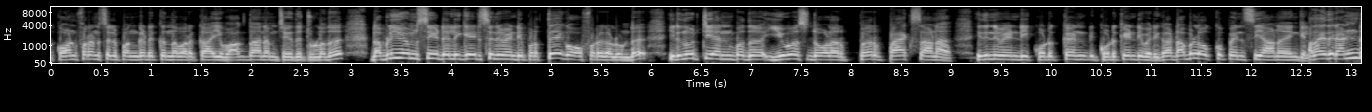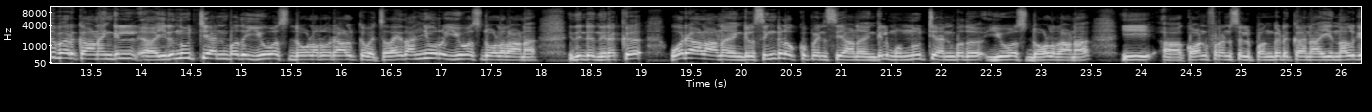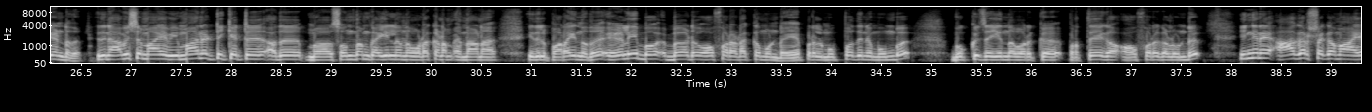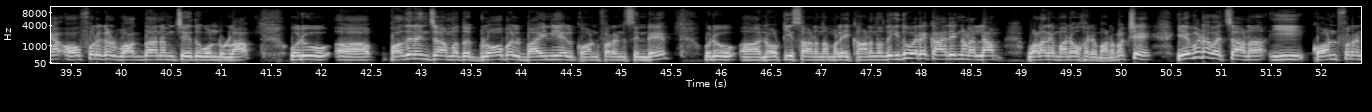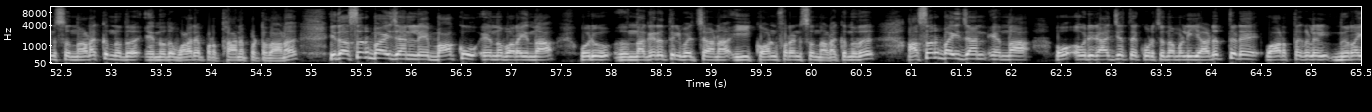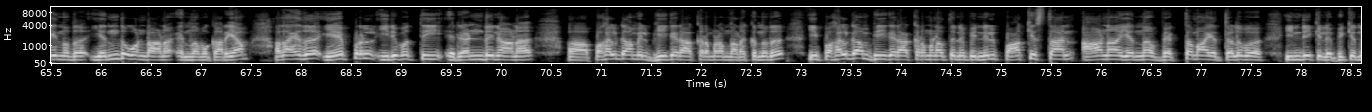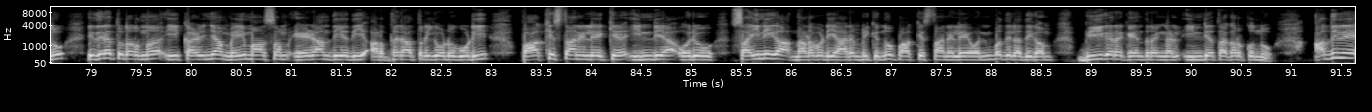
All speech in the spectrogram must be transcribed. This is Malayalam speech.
കോൺഫറൻസിൽ പങ്കെടുക്കുന്നവർക്കായി വാഗ്ദാനം ചെയ്തിട്ടുള്ളത്. ഡബ്ല്യു എം സി ഡെലിഗേറ്റ്സിന് വേണ്ടി പ്രത്യേക ഓഫറുകളുണ്ട്. ഇരുന്നൂറ്റി അൻപത് U S dollar per pax ആണ് ഇതിനു വേണ്ടി കൊടുക്കേണ്ടി കൊടുക്കേണ്ടി വരിക. ഡബിൾ ഓക്കുപ്പൻസി ആണ് എങ്കിൽ അതായത് രണ്ട് പേർക്കാണെങ്കിൽ ഇരുന്നൂറ്റി അൻപത് യു എസ് ഡോളർ ഒരാൾക്ക് വെച്ച് അതായത് അഞ്ഞൂറ് യു എസ് ആണ് ഇതിന്റെ നിരക്ക്. ഒരാളാണ് എങ്കിൽ സിംഗിൾ ഓക്കുപ്പൻസി ആണ് എങ്കിൽ മുന്നൂറ്റി അൻപത് യു എസ് ഡോളറാണ് ഈ കോൺഫറൻസിൽ പങ്കെടുക്കാനായി നൽകേണ്ടത്. ഇതിനാവശ്യമായ വിമാന ടിക്കറ്റ് അത് സ്വന്തം കയ്യിൽ നിന്ന് മുടക്കണം എന്നാണ് ഇതിൽ പറയുന്നത്. ഏർലി ബേർഡ് ഓഫർ അടക്കമുണ്ട്. ഏപ്രിൽ മുപ്പതിന് മുമ്പ് ബുക്ക് ചെയ്യുന്നവർക്ക് പ്രത്യേക ഓഫറുകളുണ്ട്. ഇങ്ങനെ ആകർഷകമായ ഓഫറുകൾ വാഗ്ദാനം ചെയ്തുകൊണ്ടുള്ള ഒരു പതിനഞ്ചാമത് ഗ്ലോബൽ ബൈനിയൽ കോൺഫറൻസിന്റെ ഒരു നോട്ടീസാണ് നമ്മൾ ഈ കാണുന്നത്. ഇതുവരെ കാര്യങ്ങളെല്ലാം വളരെ മനോഹരമാണ്. പക്ഷേ എവിടെ വച്ചാണ് ഈ കോൺഫറൻസ് നടക്കുന്നത് എന്നത് വളരെ പ്രധാനപ്പെട്ടതാണ്. ഇത് അസർബൈജാനിലെ ബാക്കു എന്ന് പറയുന്ന ഒരു നഗരത്തിൽ വെച്ചാണ് ഈ കോൺഫറൻസ് നടക്കുന്നത്. അസർബൈജാൻ എന്ന ഒരു രാജ്യത്തെക്കുറിച്ച് നമ്മൾ ഈ അടുത്തിടെ വാർത്തകളിൽ നിറയുന്നത് എന്തുകൊണ്ടാണ് എന്ന് നമുക്കറിയാം. അതായത് ഏപ്രിൽ ഇരുപത്തി രണ്ടിനാണ് പഹൽഗാമിൽ ഭീകരാക്രമണം നടക്കുന്നത്. ഈ പഹൽഗാം ഭീകരാക്രമണത്തിന് പിന്നിൽ പാകിസ്ഥാൻ ആണ് എന്ന് വ്യക്തമായ തെളിവ് ഇന്ത്യയ്ക്ക് ലഭിക്കുന്നു. ഇതിനെ തുടർന്ന് ഈ കഴിഞ്ഞ മെയ് മാസം ഏഴാം തീയതി അർദ്ധരാത്രിയോടുകൂടി പാകിസ്ഥാനിലേക്ക് ഇന്ത്യ ഒരു സൈനിക നടപടി ആരംഭിക്കുന്നു. പാകിസ്ഥാനിലെ ഒൻപതിലധികം ഭീകര കേന്ദ്രങ്ങൾ ഇന്ത്യ തകർക്കുന്നു. അതിനെ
